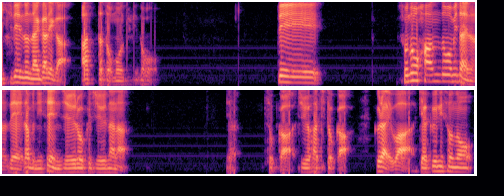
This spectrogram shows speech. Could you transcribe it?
一連の流れがあったと思うんですけど、で、その反動みたいなので、多分2016、17、いや、そっか、18とかぐらいは逆にその、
